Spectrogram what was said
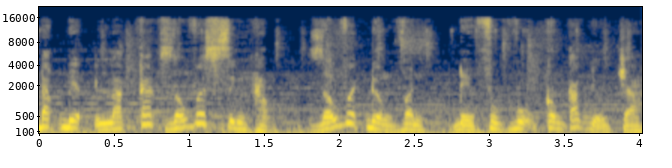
đặc biệt là các dấu vết sinh học, dấu vết đường vân để phục vụ công tác điều tra.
